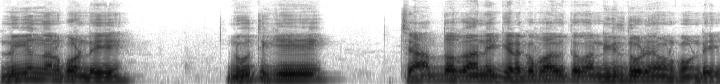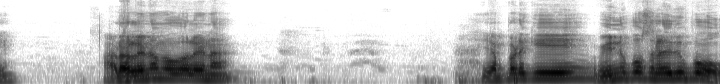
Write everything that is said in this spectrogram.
నుయ్యి ఉందనుకోండి నూతికి చేత్తో కానీ గిలక బావితో కానీ నీళ్ళు తోడేమనుకోండి అడవులైనా మగవాళ్ళైనా ఎప్పటికీ వెన్నుపూసలు ఎదిగిపోవు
